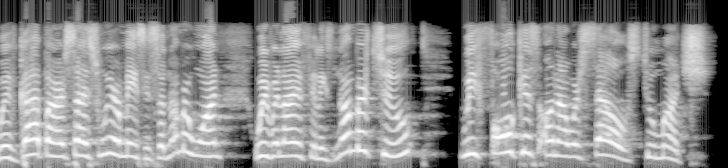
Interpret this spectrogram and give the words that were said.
With God by our sides, we are amazing. So number one, we rely on feelings. Number two, we focus on ourselves too much.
